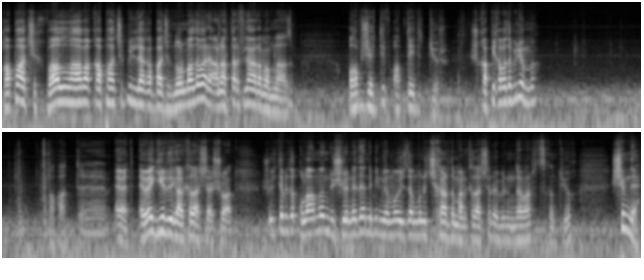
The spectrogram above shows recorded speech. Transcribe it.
Kapı açık. Vallahi bak kapı açık billahi kapı açık. Normalde var ya anahtar falan aramam lazım. Objective updated diyor. Şu kapıyı kapatabiliyor mu? Kapattım. Evet eve girdik arkadaşlar şu an. Şu bir de kulağımdan düşüyor. Nedenini bilmiyorum. O yüzden bunu çıkardım arkadaşlar. Öbüründe var. Sıkıntı yok. Şimdi.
